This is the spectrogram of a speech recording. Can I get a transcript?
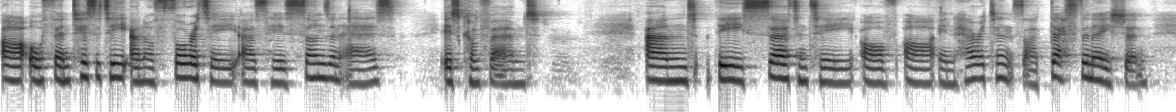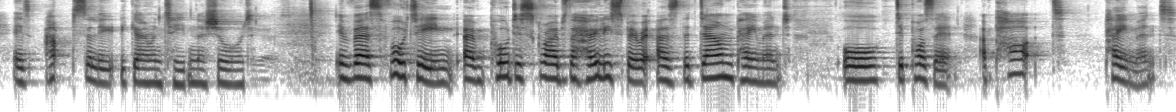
Our authenticity and authority as His sons and heirs is confirmed and the certainty of our inheritance, our destination, is absolutely guaranteed and assured. In verse 14, um, Paul describes the Holy Spirit as the down payment or deposit, a part payment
